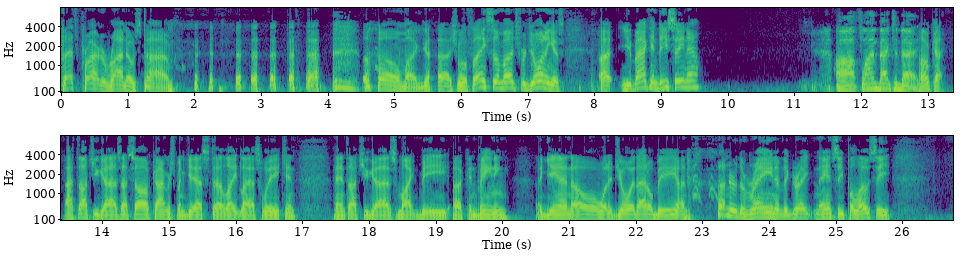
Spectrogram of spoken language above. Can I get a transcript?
That's prior to Rhino's time. oh my gosh! Well, thanks so much for joining us. Uh, you back in D.C. now? Uh, flying back today. Okay. I thought you guys. I saw a congressman guest uh, late last week, and and thought you guys might be uh, convening again. Oh, what a joy that'll be under, under the reign of the great Nancy Pelosi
